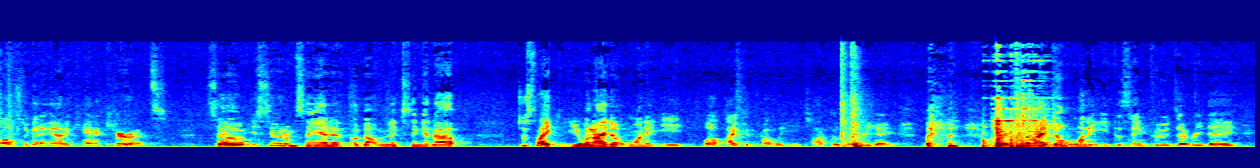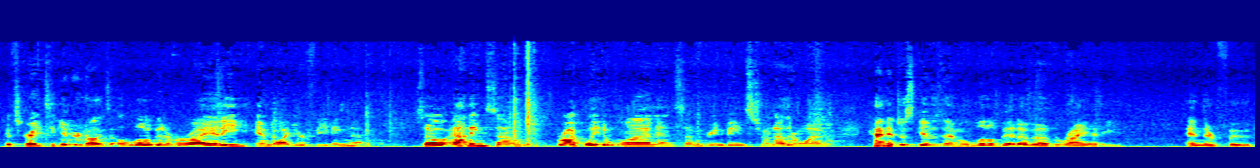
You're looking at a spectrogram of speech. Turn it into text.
also going to add a can of carrots. So you see what I'm saying about mixing it up? Just like you and I don't want to eat, well, I could probably eat tacos every day, but, but you and I don't want to eat the same foods every day. It's great to give your dogs a little bit of variety in what you're feeding them. So adding some broccoli to one and some green beans to another one kind of just gives them a little bit of a variety and their food.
